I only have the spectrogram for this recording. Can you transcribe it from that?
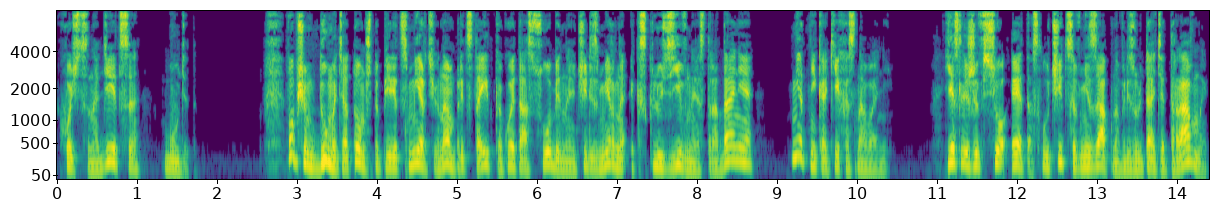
хочется надеяться, будет. В общем, думать о том, что перед смертью нам предстоит какое-то особенное, чрезмерно эксклюзивное страдание, нет никаких оснований. Если же все это случится внезапно в результате травмы,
